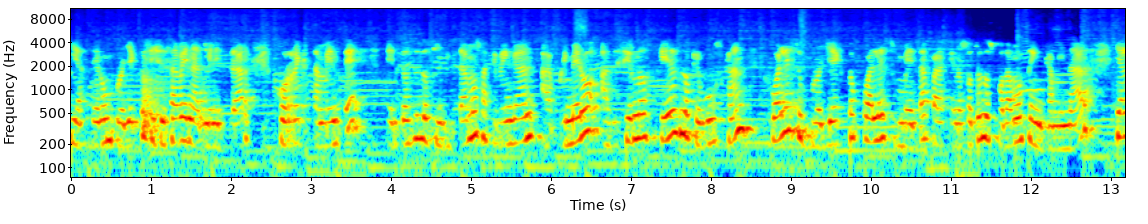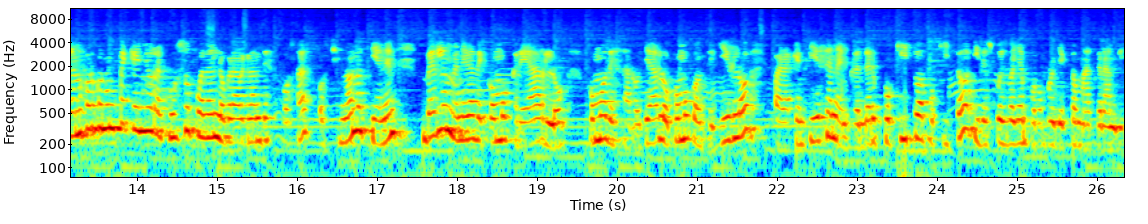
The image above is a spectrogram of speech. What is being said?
y hacer un proyecto si se saben administrar correctamente. Entonces los invitamos a que vengan a primero a decirnos qué es lo que buscan, cuál es su proyecto, cuál es su meta para que nosotros los podamos encaminar y a lo mejor con un pequeño recurso pueden lograr grandes cosas o si no lo tienen, ver la manera de cómo crearlo, cómo desarrollarlo, cómo conseguirlo para que empiecen a emprender poquito a poquito y después vayan por un proyecto más grande.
